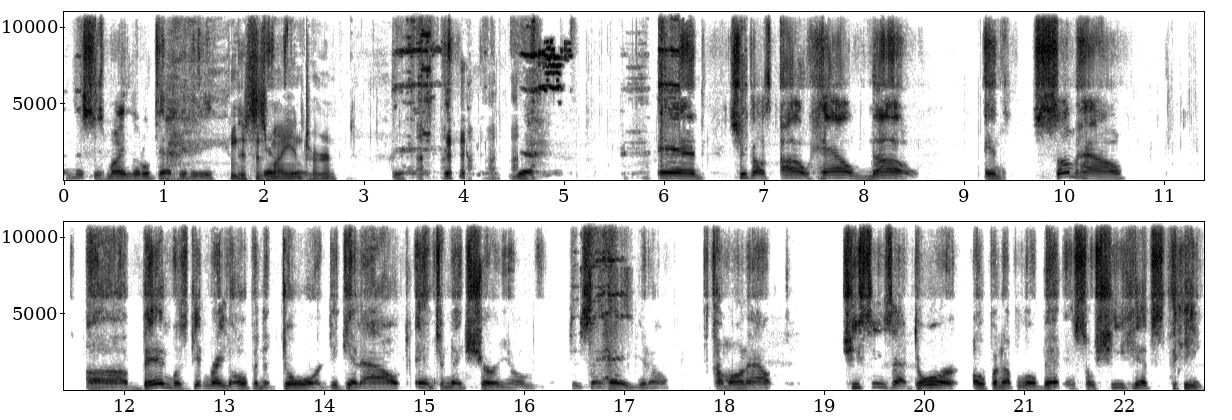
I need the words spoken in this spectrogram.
And this is my little deputy. this is my intern. yes. And she goes, oh, hell no. And somehow uh, Ben was getting ready to open the door to get out and to make sure, you know, to say, hey, you know, come on out. She sees that door open up a little bit. And so she hits the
